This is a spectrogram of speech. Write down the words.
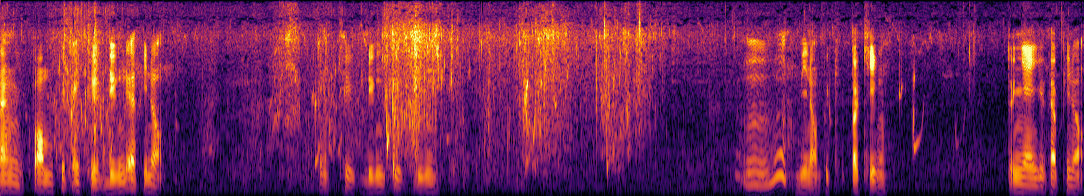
ล่งป้อมก็จังถือดึงเด้อพี่น้องจังถือดึงถือดึง พี่น้องปลาค็งตัวใหญ่อยู่ครับพี่น้อง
